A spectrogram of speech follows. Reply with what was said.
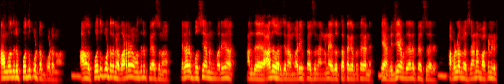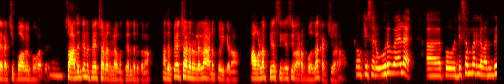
அவங்க வந்துட்டு பொதுக்கூட்டம் போடணும். அவங்க பொதுக்கூட்டத்துல வர்றவங்க வந்துட்டு பேசணும். எல்லாரும் புஷியானந்த் மாதிரியும் அந்த ஆதவர்ஜனா மாதிரியும் பேசுனாங்கன்னா ஏதோ தத்தக்க பத்தக்கன்னு ஏன் விஜய் அப்படிதானே பேசுறாரு. ம். அப்படிலாம் பேசுனாங்கன்னா மக்கள்கிட்ட கட்சி போகவே போகாது. ஸோ அதுக்குன்னு பேச்சாளர்கள் அவங்க தேர்ந்தெடுக்கணும். அந்த பேச்சாளர்கள் எல்லாம் அனுப்பி வைக்கணும் அவங்க எல்லாம் பேசி பேசி வரும்போது தான் கட்சி வரும். ஓகே சார் ஒருவேளை இப்போ டிசம்பர்ல வந்து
